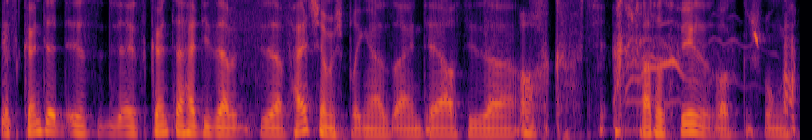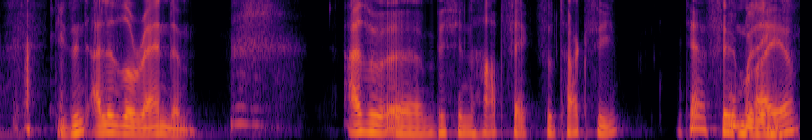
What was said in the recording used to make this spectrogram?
es könnte, es, es könnte halt dieser, dieser Fallschirmspringer sein, der aus dieser Oh Gott. Stratosphäre rausgesprungen ist. Die sind alle so random. Also äh, ein bisschen Hardfact zu Taxi, der Filmreihe.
